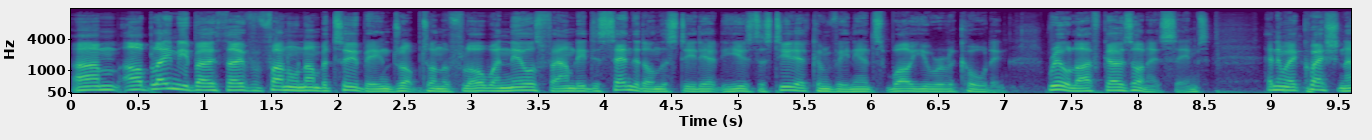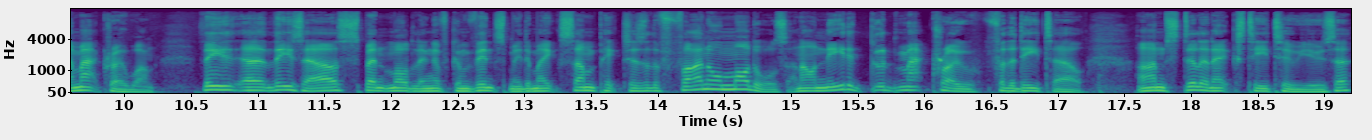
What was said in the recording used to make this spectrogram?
Um, I'll blame you both, though, for funnel number two being dropped on the floor when Neil's family descended on the studio to use the studio convenience while you were recording. Real life goes on, it seems. Anyway, question, a macro one. These, uh, these hours spent modelling have convinced me to make some pictures of the final models, and I'll need a good macro for the detail. I'm still an XT2 user.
